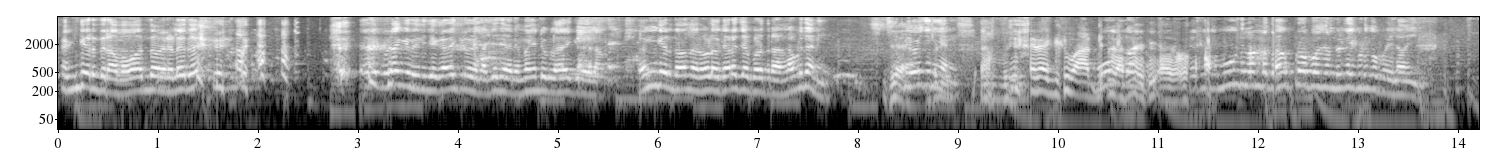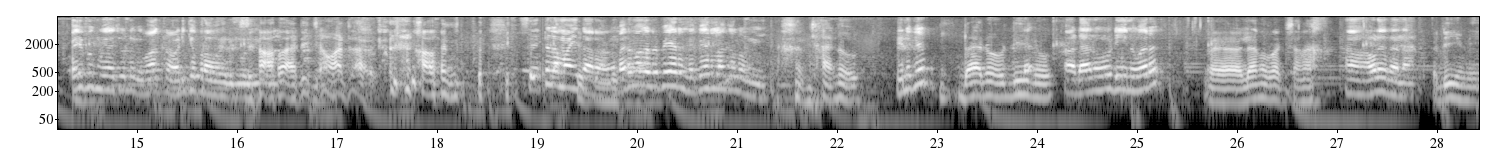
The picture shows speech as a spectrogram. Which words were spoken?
எங்க இருந்துடாமா வந்தவர்கள் எனக்கு விளங்குது நீங்க கதைக்கிறது லக்கஜாரி மைண்டுக்குள்ள கதைக்கிறதெல்லாம் எங்க இருந்து வந்த எவ்வளவு கரைச்சப்படுத்துறாங்க? அப்படிதான் மூணு லொண்ட தகு ப்ரோபோசல் ரெடி கொடுக்க போயில வைஃபுக்கு சொல்லுங்க பார்க்க அடிக்க போறாங்க அவன் அடிக்க அவன் செட்டில் வாங்கி பேர் என்ன? பேர்லாம் சொல்லுங்க நீ. டானோ என்ன பேர்? டானோ டீனோ டானோ டீனு வேற? அஹ் லேனோ ரக்ஷனா ஆ அவ்வளோதானா டிமி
